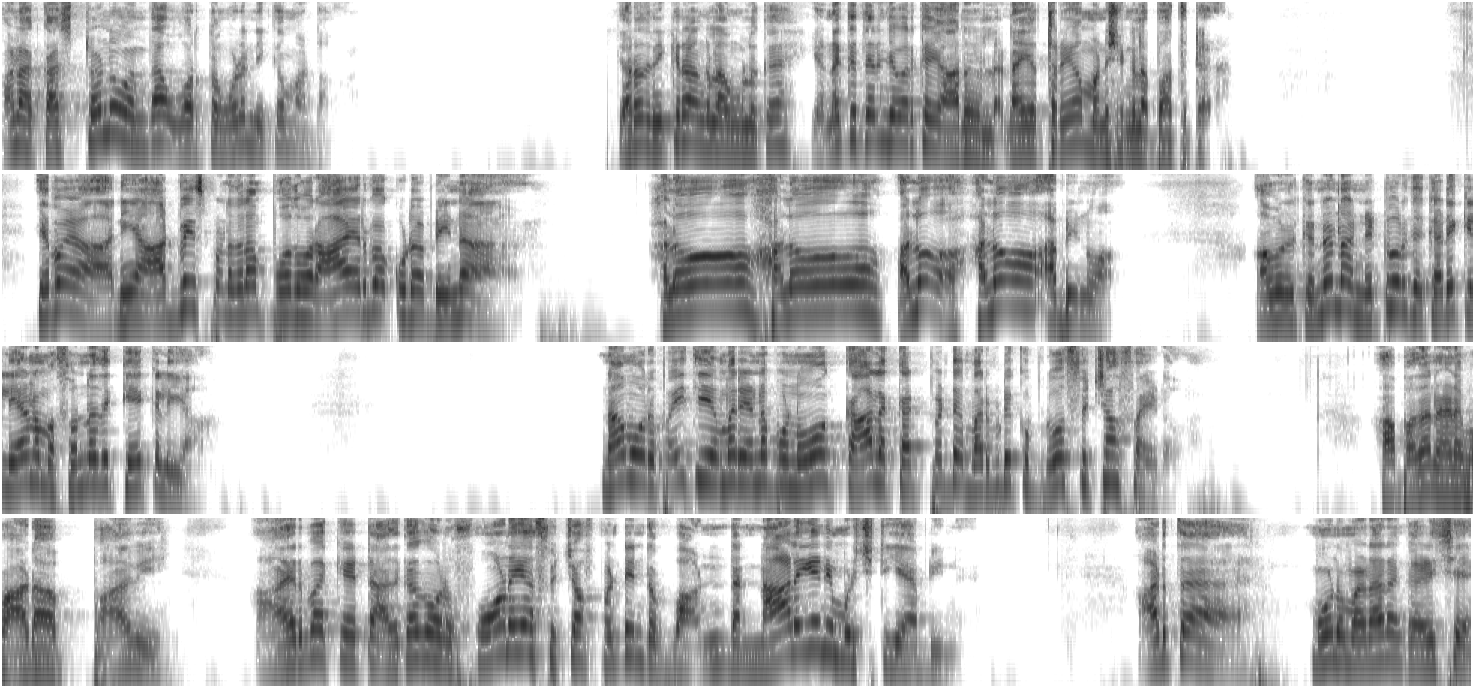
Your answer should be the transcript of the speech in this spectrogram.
ஆனால் கஷ்டம்னு வந்தால் ஒருத்தன் கூட நிற்க மாட்டான். யாராவது நிற்கிறாங்களா உங்களுக்கு? எனக்கு தெரிஞ்ச வரைக்கும் யாரும் இல்லை. நான் எத்தனையோ மனுஷங்களை பார்த்துட்டேன். எப்போ நீ அட்வைஸ் பண்ணதெல்லாம் போதும். ஒரு ஆயரரூபா கொடு அப்படின்னா ஹலோ ஹலோ ஹலோ ஹலோ அப்படின்வான் அவனுக்கு என்னென்னா நெட்ஒர்க்கு கிடைக்கலையா? நம்ம சொன்னது கேட்கலையா? நாம் ஒரு பைத்தியம் மாதிரி என்ன பண்ணுவோம்? காலை கட் பண்ணிட்டு மறுபடியும் கூப்பிடுவோம். சுவிட்ச் ஆஃப் ஆகிடும் அப்போ தான் நினைப்போம் அடா பாவி ஆயிரரூபா கேட்ட அதுக்காக ஒரு ஃபோனையே சுவிட்ச் ஆஃப் பண்ணிட்டு இந்த இந்த நாளையே நீ முடிச்சிட்டியே அப்படின்னு. அடுத்த மூணு மணி நேரம் கழித்து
